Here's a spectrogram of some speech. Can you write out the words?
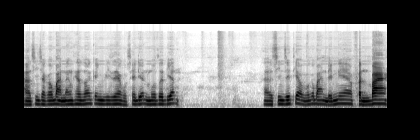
À, xin chào các bạn đang theo dõi kênh video của xe điện motor điện. À, Xin giới thiệu với các bạn đến cái phần 3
